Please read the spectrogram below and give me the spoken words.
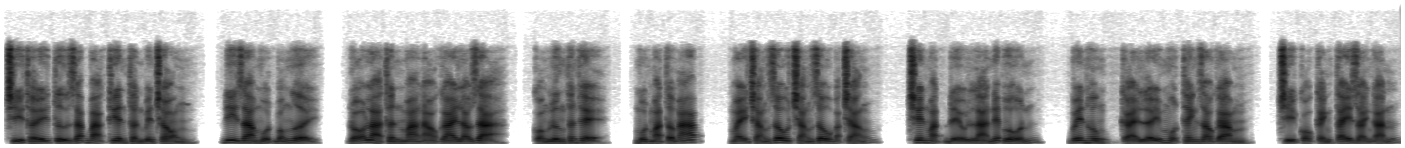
Chỉ thấy từ giáp bạc thiên thần bên trong, đi ra một bóng người, đó là thân mang áo gai láo giả, còn lưng thân thể, một mặt tấm áp, mày trắng dâu trắng dâu bạc trắng, trên mặt đều là nếp vốn bên hông cải lấy một thanh dao găm, chỉ có cánh tay dài ngắn.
